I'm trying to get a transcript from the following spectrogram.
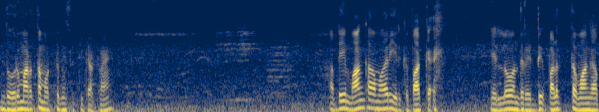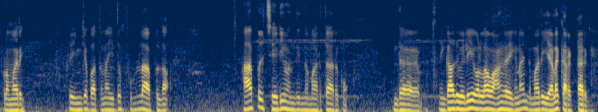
இந்த ஒரு மரத்தை மட்டுமே சுற்றி காட்டுறேன். அப்படியே மாங்காய் மாதிரி இருக்குது பார்க்க. எல்லோ அந்த ரெட்டு பழுத்த மாங்காய் ஆப்பிள் மாதிரி. அப்படியே இங்கே பார்த்தோம்னா இது ஃபுல்லாக ஆப்பிள் தான். ஆப்பிள் செடி வந்து இந்த மாதிரி தான் இருக்கும். இந்த எங்காவது வெளியே எல்லாம் வாங்குறீங்கன்னா இந்த மாதிரி இலை கரெக்டாக இருக்குது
